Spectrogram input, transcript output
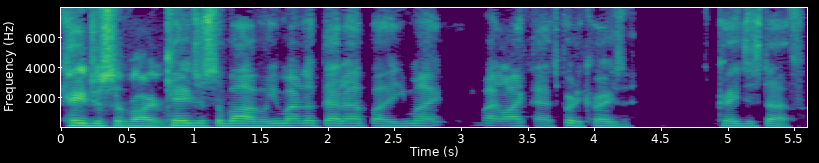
Cage of Survival. Cage of Survival. You might look that up. Uh, you might you might like that. It's pretty crazy. Crazy stuff.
